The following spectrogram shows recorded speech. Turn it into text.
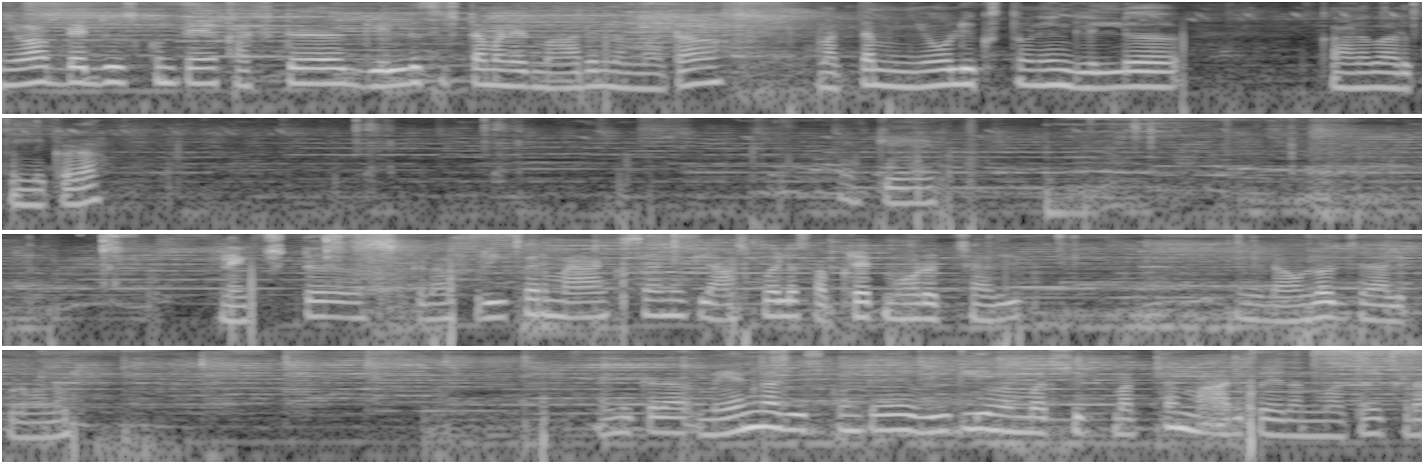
న్యూ అప్డేట్ చూసుకుంటే ఫస్ట్ గిల్డ్ సిస్టమ్ అనేది మారిందనమాట మొత్తం న్యూ లిక్స్తోనే గిల్డ్ కనబడుతుంది ఇక్కడ. ఓకే. నెక్స్ట్ ఇక్కడ ఫ్రీ ఫైర్ మ్యాక్స్ అని క్లాస్ కోయిలో సపరేట్ మోడ్ వచ్చాది. డౌన్లోడ్ చేయాలి ఇప్పుడు మనం. అండ్ ఇక్కడ మెయిన్గా చూసుకుంటే వీక్లీ మెంబర్షిప్ మొత్తం మారిపోయేదన్నమాట. ఇక్కడ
